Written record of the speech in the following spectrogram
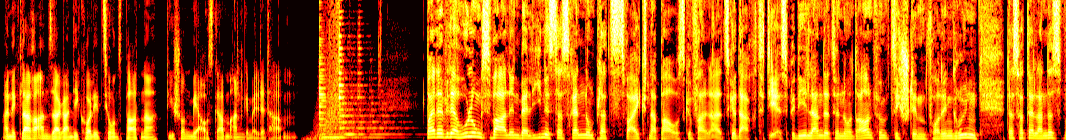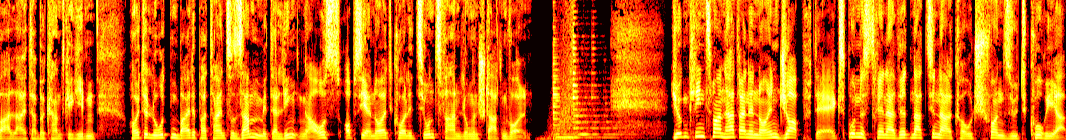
Eine klare Ansage an die Koalitionspartner, die schon mehr Ausgaben angemeldet haben. Bei der Wiederholungswahl in Berlin ist das Rennen um Platz zwei knapper ausgefallen als gedacht. Die SPD landete nur 53 Stimmen vor den Grünen. Das hat der Landeswahlleiter bekannt gegeben. Heute loten beide Parteien zusammen mit der Linken aus, ob sie erneut Koalitionsverhandlungen starten wollen. Jürgen Klinsmann hat einen neuen Job. Der Ex-Bundestrainer wird Nationalcoach von Südkorea.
